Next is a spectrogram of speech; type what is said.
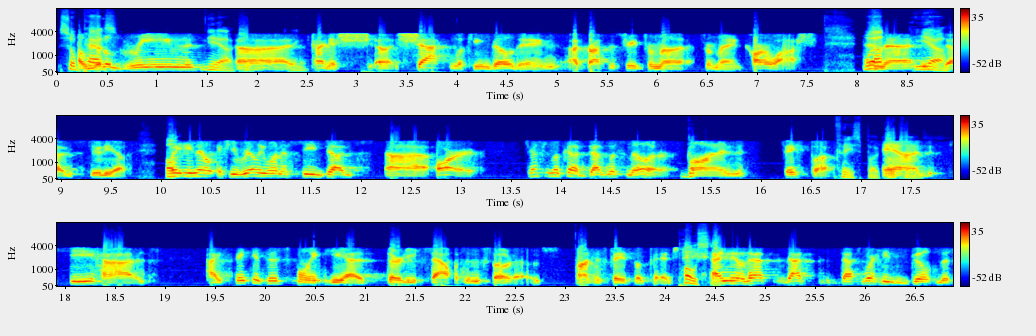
so a past, little green, Yeah, uh, green. kind of sh- uh, shack-looking building across the street from a from a car wash, Well, and that is yeah. Doug's studio. Oh. But you know, if you really want to see Doug's uh, art, just look up Douglas Miller Go- on Facebook, Facebook. Okay. and he has. I think at this point he has thirty thousand photos on his Facebook page. Posted. And you know that that's that's where he's built this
